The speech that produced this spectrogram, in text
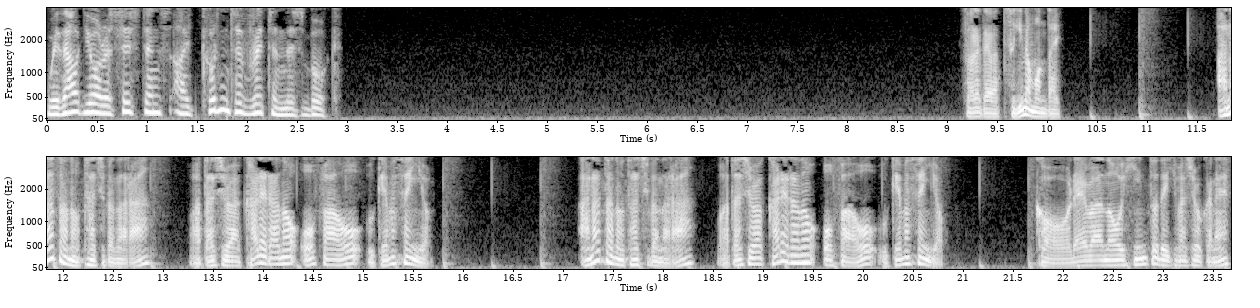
Without your assistance, I couldn't have written this book. それでは次の問題。あなたの立場なら、私は彼らのオファーを受けませんよ。あなたの立場なら、私は彼らのオファーを受けませんよ。これはノーヒントでいきましょうかね。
